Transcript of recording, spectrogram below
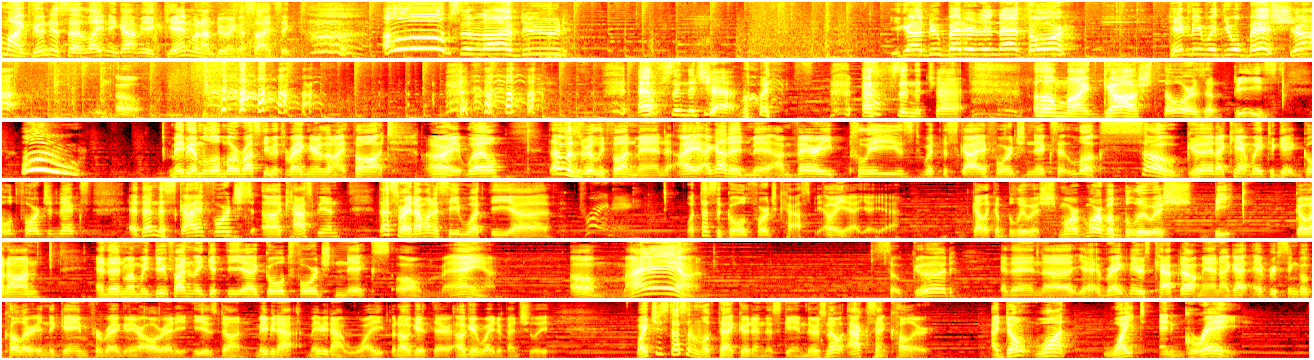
My goodness, that lightning got me again when I'm doing a side sig. oh, I'm still alive, dude. You gotta do better than that, Thor. Hit me with your best shot. Oh. F's in the chat, boys. F's in the chat. Oh my gosh, Thor is a beast. Woo! Maybe I'm a little more rusty with Ragnir than I thought. Alright, well, that was really fun, man. I, I gotta admit, I'm very pleased with the Skyforged Nyx. It looks so good. I can't wait to get Goldforged Nyx. And then the Skyforged uh, Caspian. That's right, I want to see what the... Uh, what does the Goldforged Caspian... Oh, yeah, yeah, yeah. Got like a bluish, more, more of a bluish beak going on. And then when we do finally get the uh, Goldforged Nyx, oh man. Oh, man! So good. And then, uh, yeah, Ragnir's capped out, man. I got every single color in the game for Ragnar already. He is done. Maybe not, maybe not white, but I'll get there. I'll get white eventually. White just doesn't look that good in this game. There's no accent color. I don't want white and gray.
